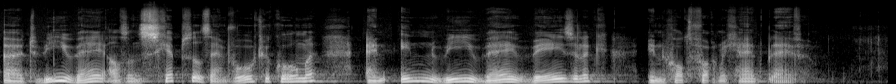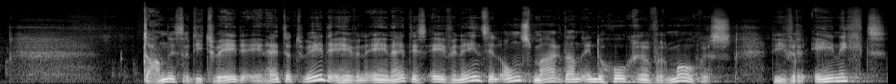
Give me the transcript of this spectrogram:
uit wie wij als een schepsel zijn voortgekomen en in wie wij wezenlijk in Godvormigheid blijven. Dan is er die tweede eenheid. De tweede eenheid is eveneens in ons, maar dan in de hogere vermogens, die verenigd,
